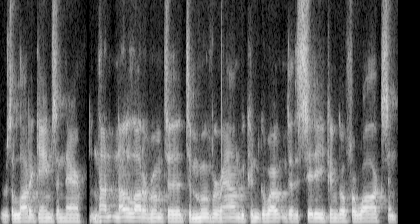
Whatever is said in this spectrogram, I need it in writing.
was a lot of games in there, not not a lot of room to to move around. We couldn't go out into the city, couldn't go for walks, and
